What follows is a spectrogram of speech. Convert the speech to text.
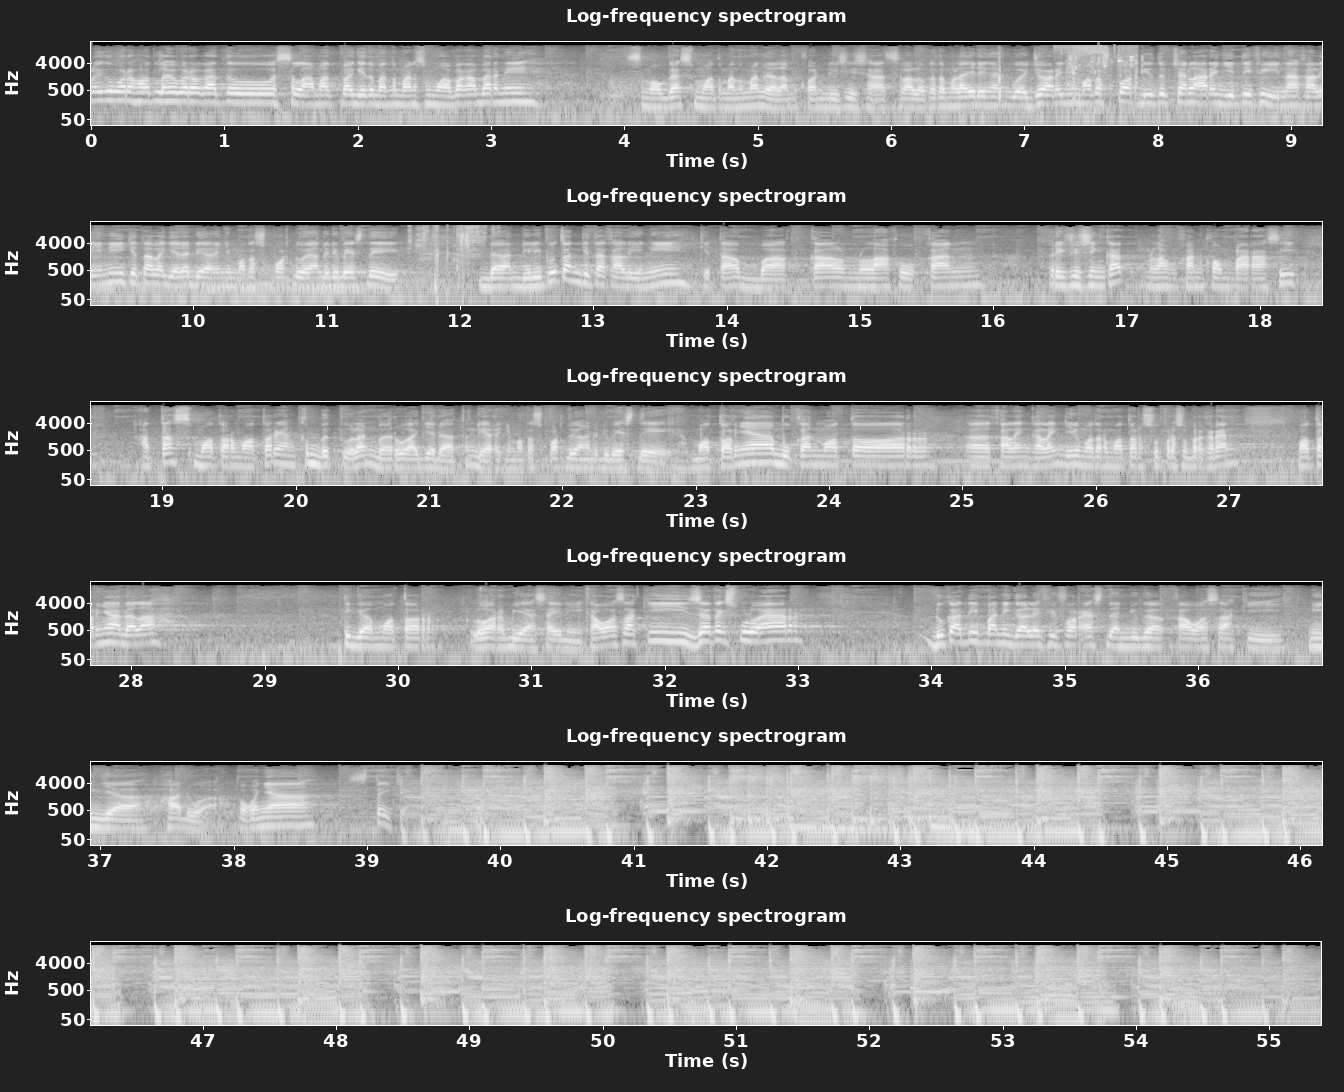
Assalamualaikum warahmatullahi wabarakatuh. Selamat pagi teman-teman semua. Apa kabar nih? Semoga semua teman-teman dalam kondisi sehat selalu. Ketemu lagi dengan gue Jo Arenji Motorsport di YouTube channel Arenji TV. Nah kali ini kita lagi ada di Arenji Motorsport 2 yang ada di BSD. Dan di liputan kita kali ini kita bakal melakukan review singkat, melakukan komparasi atas motor-motor yang kebetulan baru aja datang di Arenji Motorsport 2 yang ada di BSD. Motornya bukan motor eh, kaleng-kaleng, jadi motor-motor super-super keren. Motornya adalah tiga motor luar biasa ini. Kawasaki ZX-10R, Ducati Panigale V4S dan juga Kawasaki Ninja H2. Pokoknya stay tune.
